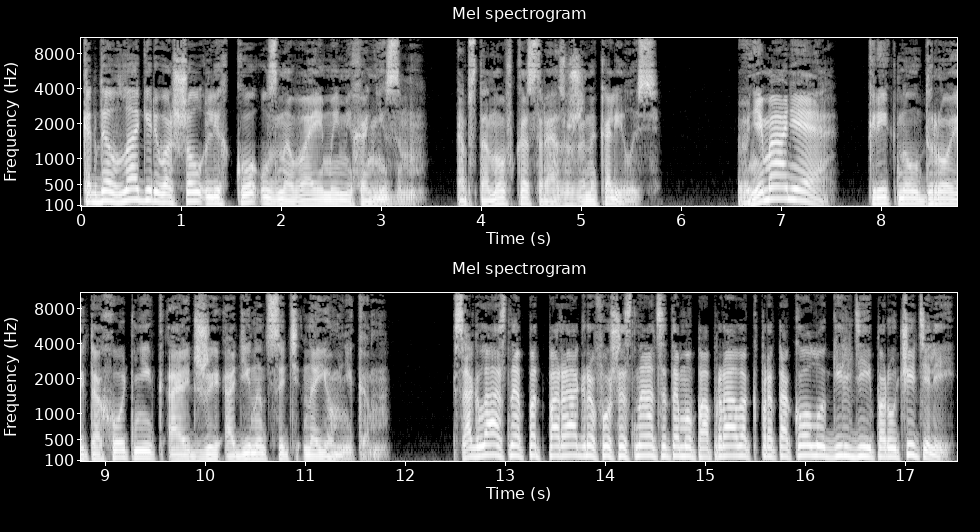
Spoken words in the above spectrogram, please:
когда в лагерь вошел легко узнаваемый механизм. Обстановка сразу же накалилась. «Внимание!» — крикнул дроид-охотник IG-11 наемникам. «Согласно подпараграфу 16 поправок к протоколу гильдии поручителей,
